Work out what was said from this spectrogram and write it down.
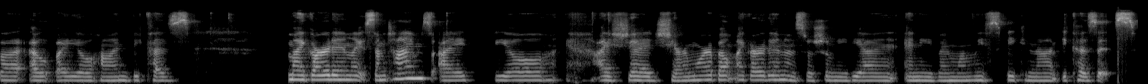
uh, out by Johan because my garden, like sometimes I feel I should share more about my garden on social media and, and even when we speak in that because it's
